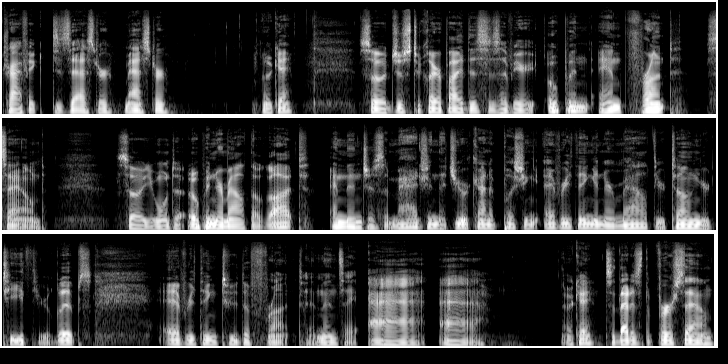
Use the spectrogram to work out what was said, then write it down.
traffic, disaster, master. Okay? So just to clarify, this is a very open and front sound. So you want to open your mouth a lot and then just imagine that you're kind of pushing everything in your mouth, your tongue, your teeth, your lips, everything to the front. And then say ah, ah. Okay, so that is the first sound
